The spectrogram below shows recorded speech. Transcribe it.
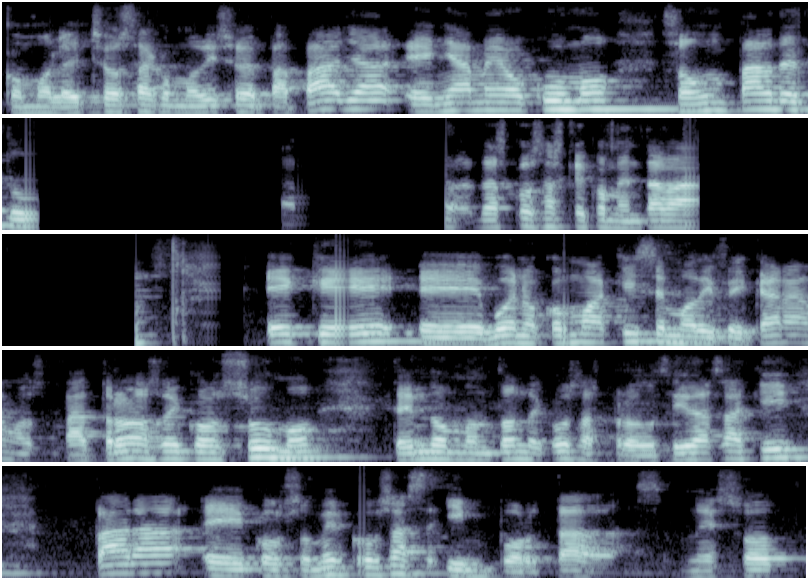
como lechosa, como dice de papaya, eñame o cumo, son un par de tus las cosas que comentaba é que, eh, bueno, como aquí se modificaran os patróns de consumo, tendo un montón de cousas producidas aquí, para eh, consumir cousas importadas. Neso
